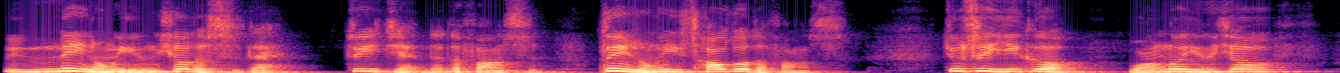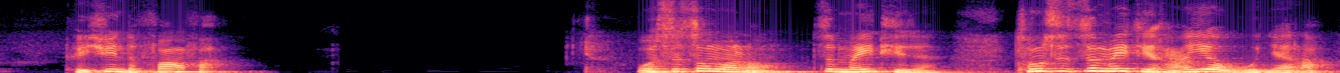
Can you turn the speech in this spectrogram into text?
内容营销的时代，最简单的方式，最容易操作的方式，就是一个网络营销培训的方法。我是宋文龙，自媒体人，从事自媒体行业五年了，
